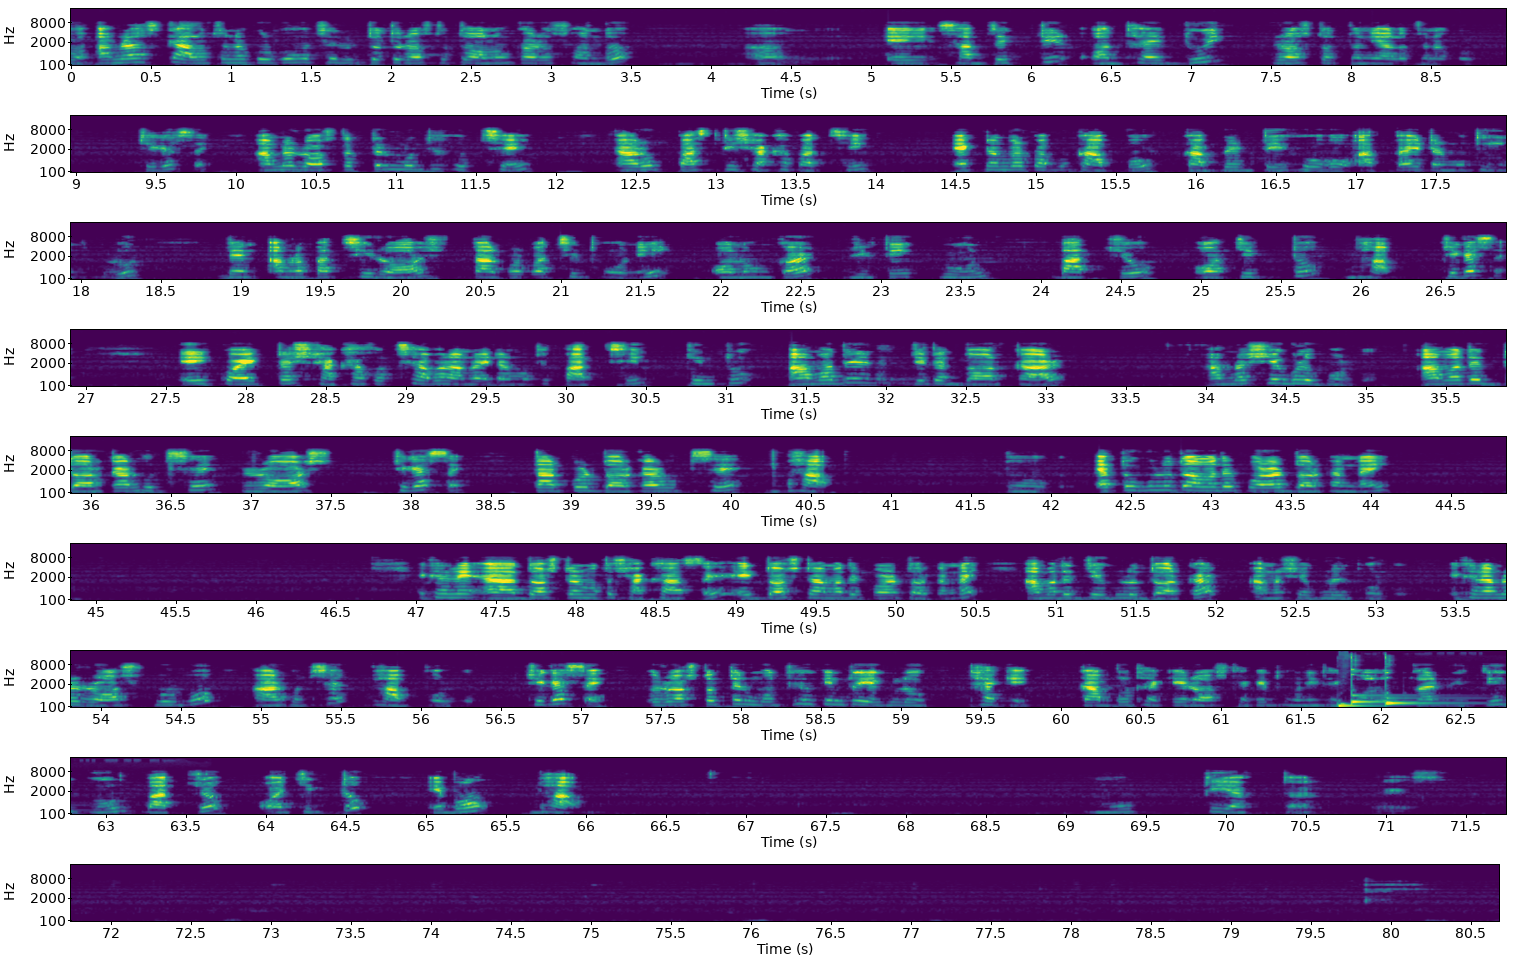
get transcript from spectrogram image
তো আমরা আজকে আলোচনা করব হচ্ছে রূপতত্ত্ব, রসতত্ত্ব অলংকার ও ছন্দ। এই সাবজেক্টটির অধ্যায় দুই, রসতত্ত্ব নিয়ে আলোচনা করব। ঠিক আছে? আমরা রসতত্ত্বের মধ্যে হচ্ছে আরও পাঁচটি শাখা পাচ্ছি। এক নম্বর পাবো কাব্য, কাব্যের দেহ ও আত্মা, এটার মধ্যে ইনক্লুড দেন আমরা পাচ্ছি রস, তারপর পাচ্ছি ধ্বনি, অলঙ্কার, রীতি, গুণ, বাচ্য অচিত্ত ভাব। ঠিক আছে? এই কয়েকটা শাখা হচ্ছে আবার আমরা এটার মধ্যে পাচ্ছি। কিন্তু আমাদের যেটা দরকার, আমরা সেগুলো পড়ব। আমাদের দরকার হচ্ছে রস, ঠিক আছে? তারপর দরকার হচ্ছে ভাব। তো এতগুলো তো আমাদের পড়ার দরকার নাই। এখানে দশটার মতো শাখা আছে। এই দশটা আমাদের পড়ার দরকার নাই। আমাদের যেগুলো দরকার, আমরা সেগুলোই পড়ব। এখানে আমরা রস পড়ব আর হচ্ছে ভাব পড়ব, ঠিক আছে? রসতত্ত্বের মধ্যেও কিন্তু এগুলো থাকে। কাব্য থাকে, রস থাকে, ধ্বনি থাকে অলংকার রীতি, গুণ বাচ্য ঐচিত্য এবং ভাব। মুক্তি আক্তার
